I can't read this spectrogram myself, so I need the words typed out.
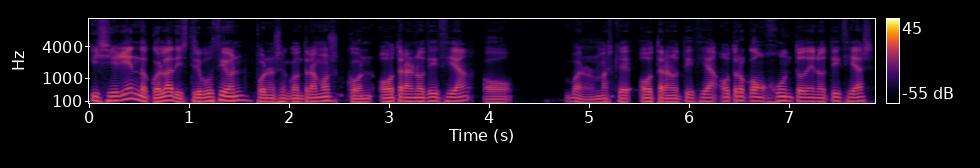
Y siguiendo con la distribución, pues nos encontramos con otra noticia, o bueno, más que otra noticia, otro conjunto de noticias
